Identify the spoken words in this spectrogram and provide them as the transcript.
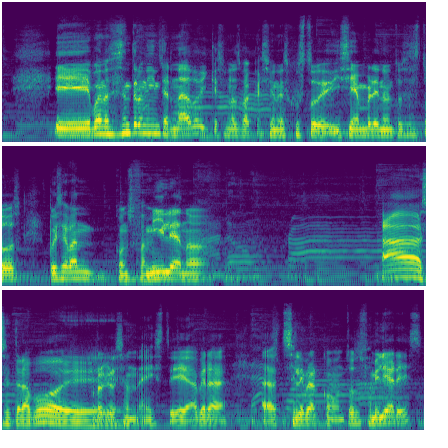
eh, bueno, se centra en un internado y que son las vacaciones justo de diciembre, ¿no? Entonces todos pues se van con su familia, ¿no? Ah, se trabó. Eh. Regresan este, a ver a, celebrar con todos sus familiares.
